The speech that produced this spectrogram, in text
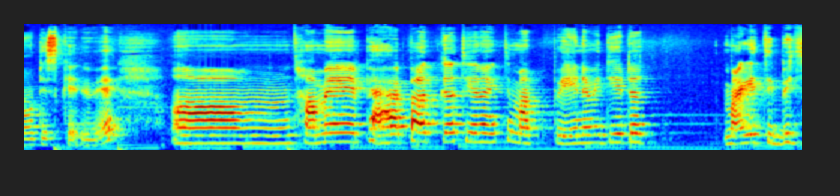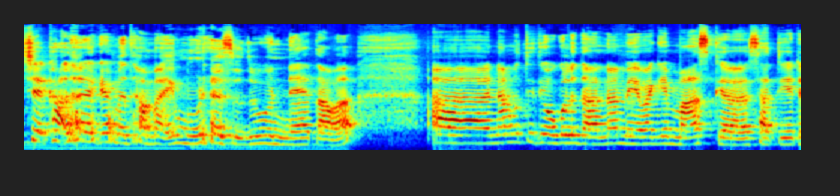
නෝටිස් කෙරුවේ. හමේ පැහැපත් ගතිය නැති මට පේන විදියට මගේ තිබිච්ච කලරකම තමයි මුණ සුදු වුන්නේ තව. නමුත් ඉතින් ඔයගොල්ලෝ දන්නා මේ වගේ මාස්ක් සතියට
